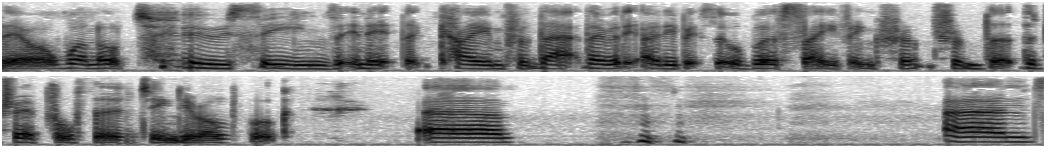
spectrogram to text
There are one or two scenes in it that came from that. They were the only bits that were worth saving from, from the, the dreadful 13 year old book. Um, and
